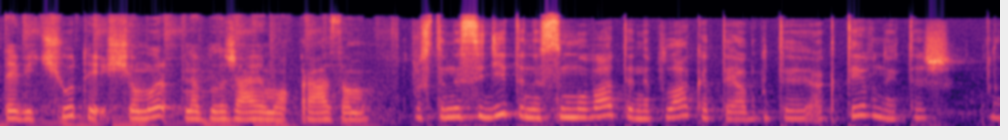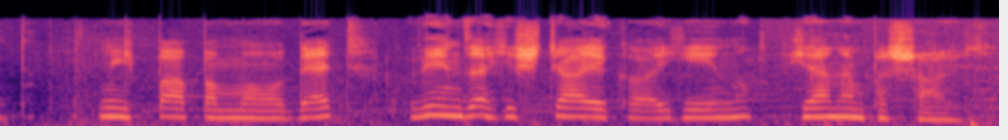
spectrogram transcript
та відчути, що ми наближаємо разом. Просто не сидіти, не сумувати, не плакати, а бути активною теж. Ну, так. Мій папа молодець. Він захищає країну. Я ним пишаюсь.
